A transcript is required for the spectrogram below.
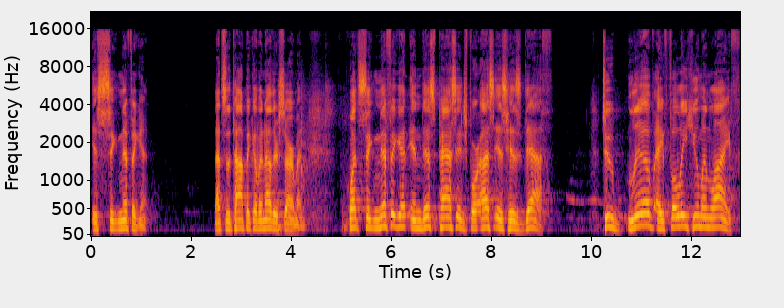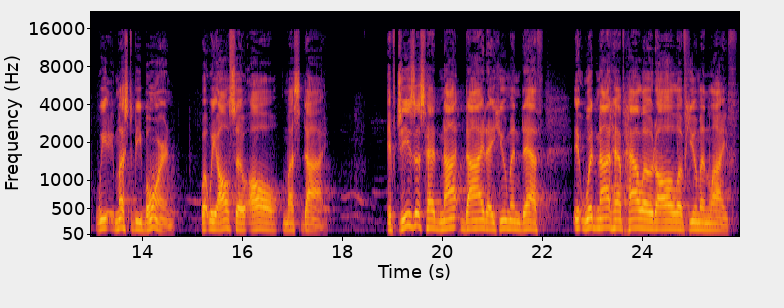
is significant, that's the topic of another sermon. What's significant in this passage for us is his death. To live a fully human life, we must be born, but we also all must die. If Jesus had not died a human death, it would not have hallowed all of human life.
